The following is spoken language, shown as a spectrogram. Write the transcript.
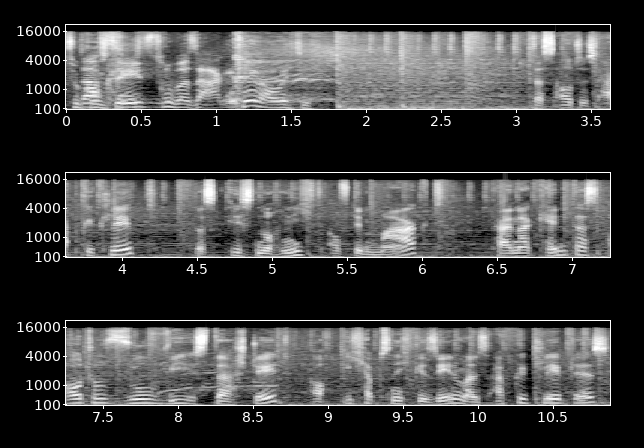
Zu Darfst du nichts drüber sagen? Genau, richtig. Das Auto ist abgeklebt. Das ist noch nicht auf dem Markt. Keiner kennt das Auto so, wie es da steht. Auch ich habe es nicht gesehen, weil es abgeklebt ist.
